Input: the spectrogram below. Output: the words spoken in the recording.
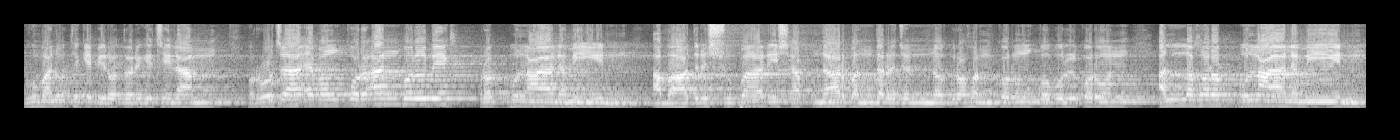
ঘুমানো থেকে বিরত রেখেছিলাম। রোজা এবং কোরআন বলবে, রব্বুল আলমিন, আমাদের সুপারিশ আপনার বান্দার জন্য গ্রহণ করুন, কবুল করুন। আল্লাহ রব্বুল আলমিন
